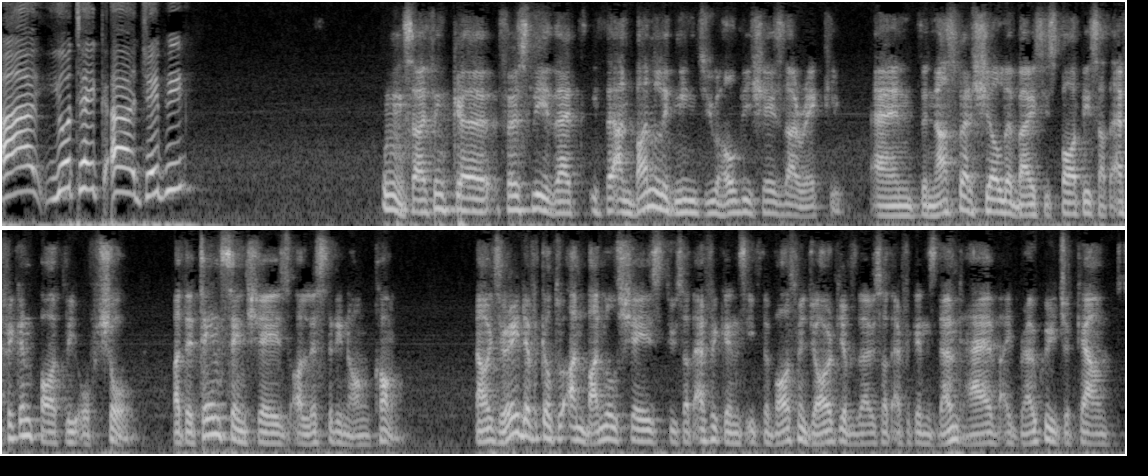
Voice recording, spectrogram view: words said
Uh, your take, uh, JP? Mm, so I think, uh, firstly, that if they unbundle, it means you hold these shares directly. And the Naspers shareholder base is partly South African, partly offshore. But the Tencent shares are listed in Hong Kong. Now, it's very difficult to unbundle shares to South Africans if the vast majority of those South Africans don't have a brokerage account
